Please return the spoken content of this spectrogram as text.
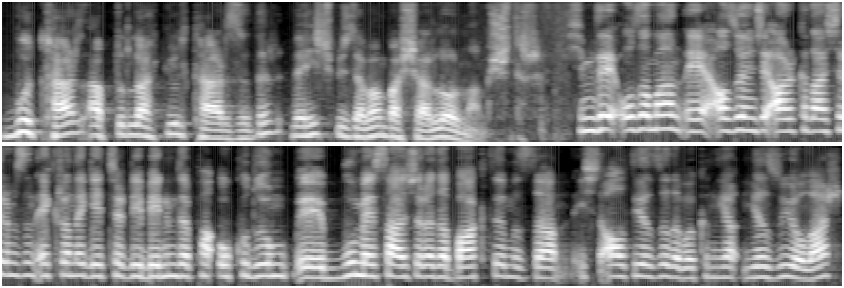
bu tarz Abdullah Gül tarzıdır ve hiçbir zaman başarılı olmamıştır. Şimdi o zaman e, az önce arkadaşlarımızın ekrana getirdiği benim de okuduğum e, bu mesajlara da baktığımızda işte alt yazıda da bakın ya- yazıyorlar.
